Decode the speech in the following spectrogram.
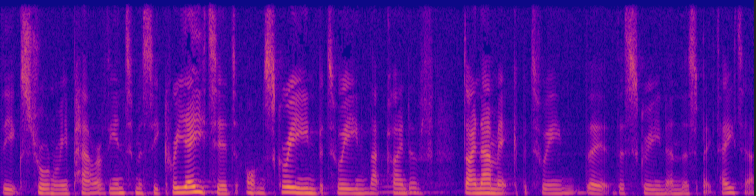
the extraordinary power of the intimacy created on screen between that kind of dynamic between the, the screen and the spectator.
